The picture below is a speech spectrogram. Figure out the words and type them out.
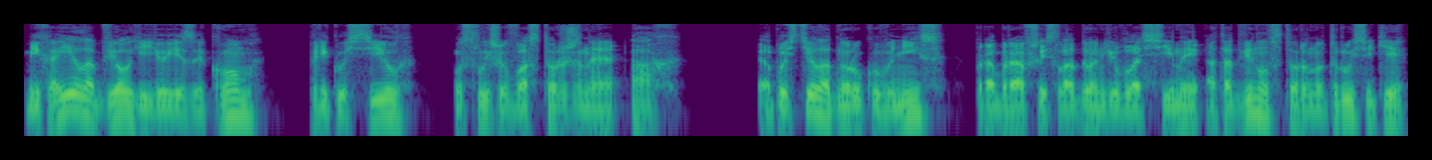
Михаил обвел ее языком, прикусил, услышав восторженное «ах», опустил одну руку вниз, пробравшись ладонью в лосины, отодвинул в сторону трусики.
